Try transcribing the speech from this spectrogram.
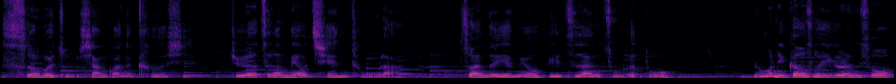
社会组相关的科系，觉得这个没有前途啦，赚的也没有比自然组的多。如果你告诉一个人说，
